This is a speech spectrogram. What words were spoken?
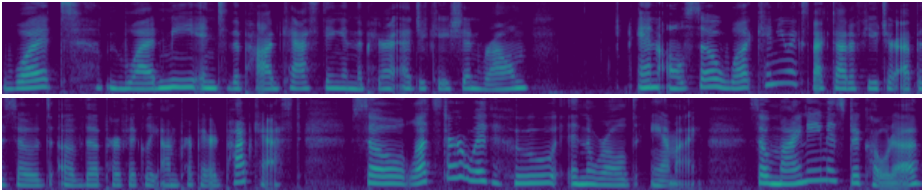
what led me into the podcasting and the parent education realm, and also what can you expect out of future episodes of the Perfectly Unprepared podcast. So, let's start with who in the world am I? So, my name is Dakota,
